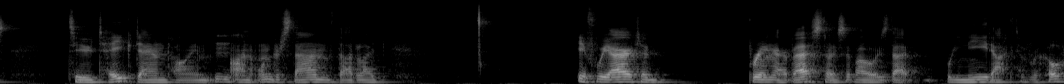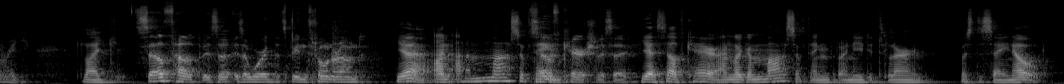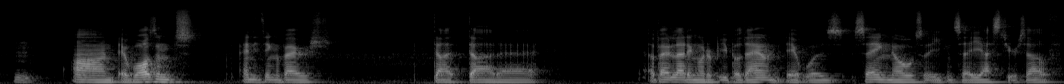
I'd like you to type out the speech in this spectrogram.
to take downtime Mm. and understand that like if we are to bring our best I suppose that we need active recovery like Self help is a is a word that's been thrown around. yeah and, and a massive thing Self care, should I say? yeah, self care, and like a massive thing that I needed to learn was to say no, Mm. and it wasn't anything about that that uh, about letting other people down. It was saying no so you can say yes to yourself.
